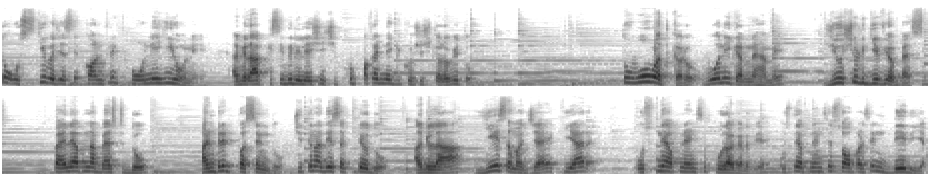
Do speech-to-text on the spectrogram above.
तो उसकी वजह से कॉन्फ्लिक्ट होने ही होने अगर आप किसी भी रिलेशनशिप को पकड़ने की कोशिश करोगे तो तो वो मत करो, वो नहीं करना है हमें। You should give your best पहले अपना बेस्ट दो हंड्रेड परसेंट दो, जितना दे सकते हो दो। अगला, ये समझ जाए कि यार, उसने अपने एंड से पूरा कर दिया है, उसने अपने एंड से सौ परसेंट दे दिया।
